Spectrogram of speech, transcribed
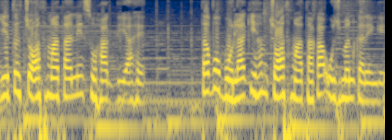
ये तो चौथ माता ने सुहाग दिया है। तब वो बोला कि हम चौथ माता का उजमन करेंगे।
